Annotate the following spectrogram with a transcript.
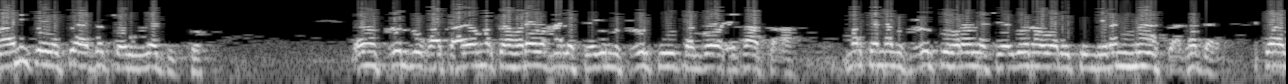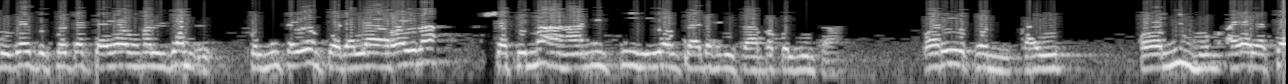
maalinteeda si aad dadka ugaga digto mafcuul buu qaataayo marka hore waxaan la sheegay mafcuulkii dambe oo ciqaabka ah. Markana mafcuulkii horen la sheegona walitundira annaasa qadar. Si aad uga digto dadka yowma aljamci. Kulminta yoomkeeda laa rayba shaki ma ahaanin fiihi yoomkaa dhexdiisa amba kulminta. Ah fariiqun qayb oo minhum ayaga ka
